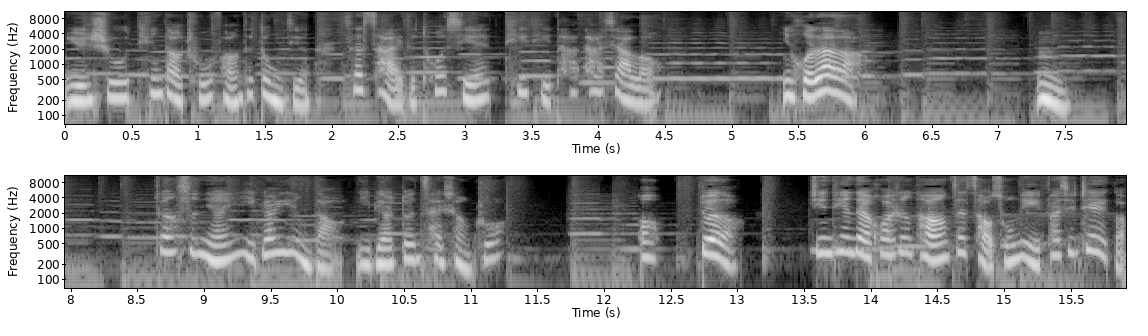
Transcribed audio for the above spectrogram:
云舒听到厨房的动静，才踩着拖鞋踢踢踏踏下楼。你回来了？嗯。张思年一边应道，一边端菜上桌。哦，对了，今天带花生糖在草丛里发现这个。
